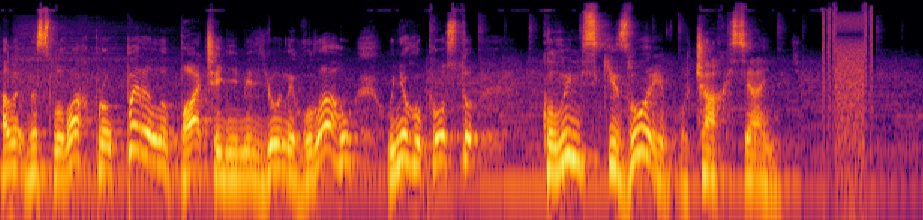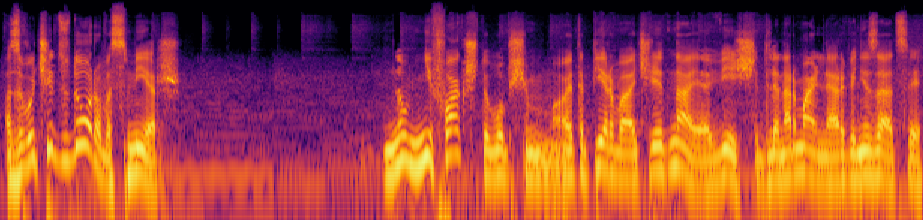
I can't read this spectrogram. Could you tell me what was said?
але на словах про перелопачені мільйони гулагу у нього просто колимські зорі в очах сяють. А Звучит здорово, СМЕРШ Ну, не факт, что, в общем, это первоочередная вещь для нормальной организации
